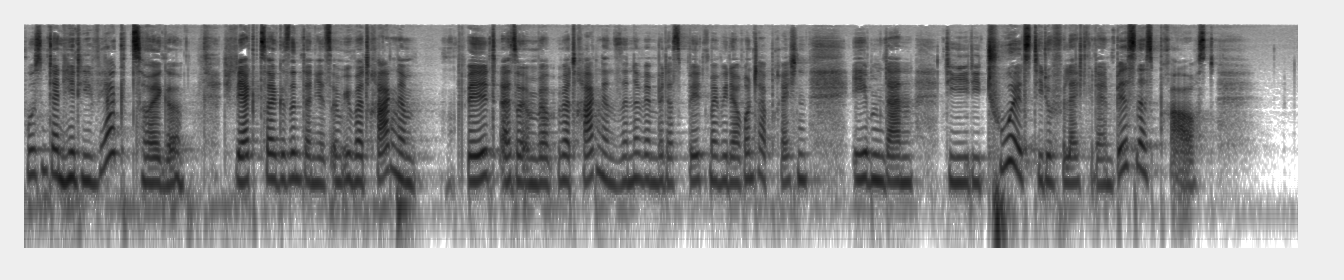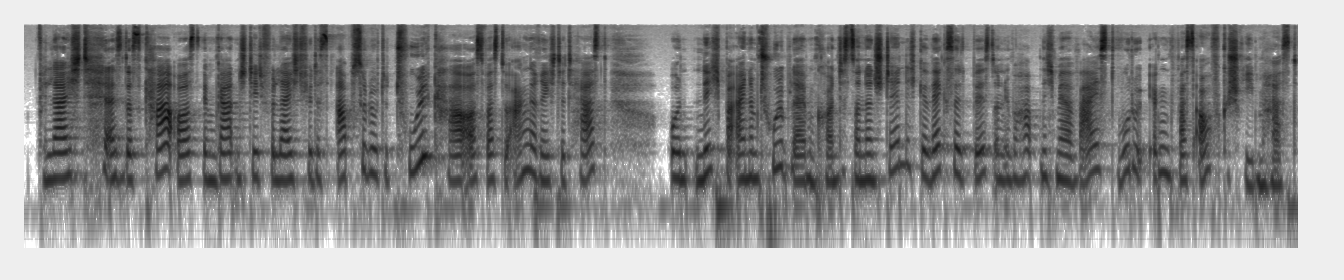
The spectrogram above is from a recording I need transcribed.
wo sind denn hier die Werkzeuge? Die Werkzeuge sind dann jetzt im übertragenen Bild, also im übertragenen Sinne, wenn wir das Bild mal wieder runterbrechen, eben dann die, die Tools, die du vielleicht für dein Business brauchst. Vielleicht, also das Chaos im Garten steht vielleicht für das absolute Tool-Chaos, was du angerichtet hast und nicht bei einem Tool bleiben konntest, sondern ständig gewechselt bist und überhaupt nicht mehr weißt, wo du irgendwas aufgeschrieben hast.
